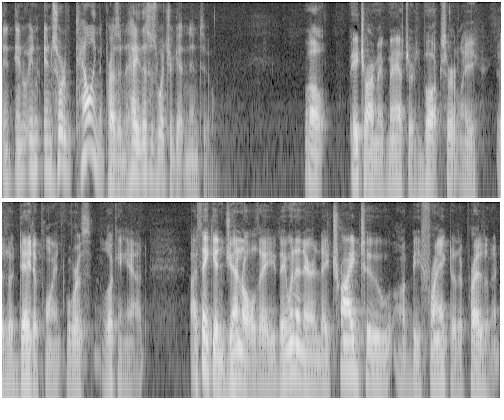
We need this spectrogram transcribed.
in, in, in sort of telling the president, hey, this is what you're getting into? Well, H.R. McMaster's book certainly is a data point worth looking at. I think in general, they, they went in there and they tried to uh, be frank to the president,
